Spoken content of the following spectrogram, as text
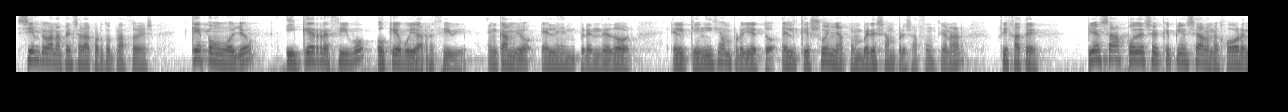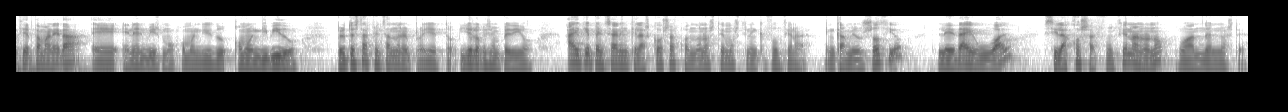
siempre van a pensar a corto plazo. Es, ¿qué pongo yo y qué recibo o qué voy a recibir? En cambio, el emprendedor, el que inicia un proyecto, el que sueña con ver esa empresa funcionar, fíjate, piensa, puede ser que piense a lo mejor en cierta manera eh, en él mismo, como como individuo, pero tú estás pensando en el proyecto. Y yo lo que siempre digo, hay que pensar en que las cosas cuando no estemos tienen que funcionar. En cambio, un socio le da igual si las cosas funcionan o no cuando él no esté.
